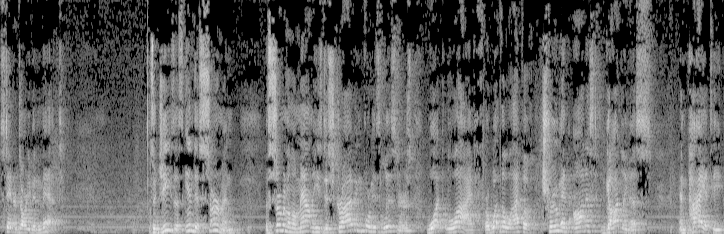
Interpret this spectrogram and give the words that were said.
standard's already been met. So, Jesus, in this sermon, the Sermon on the Mount, he's describing for his listeners what life, or what the life of true and honest godliness and piety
